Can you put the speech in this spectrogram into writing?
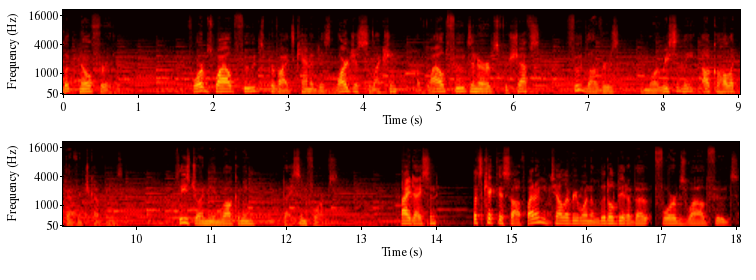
Look no further. Forbes Wild Foods provides Canada's largest selection of wild foods and herbs for chefs, food lovers, and more recently, alcoholic beverage companies. Please join me in welcoming Dyson Forbes. Hi, Dyson. Let's kick this off. Why don't you tell everyone a little bit about Forbes Wild Foods?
